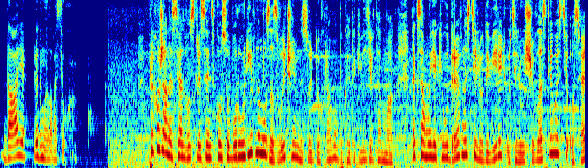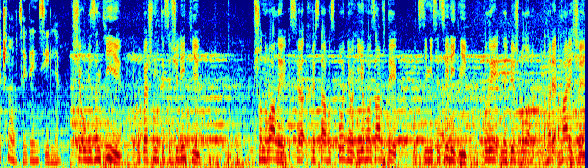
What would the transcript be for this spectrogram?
Далі Людмила Васюха. Прихожани свят Воскресенського собору у Рівному зазвичай несуть до храму букети квітів та мак. Так само, як і у древності, люди вірять у цілющі властивості, освяченого в цей день зілля. Ще у Візантії у першому тисячолітті шанували свя- Христа Господнього і його завжди у ці місяці літні, коли найбільш було гаряче,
